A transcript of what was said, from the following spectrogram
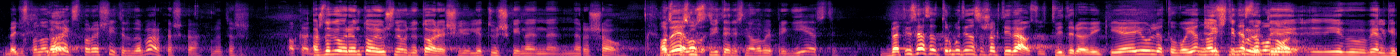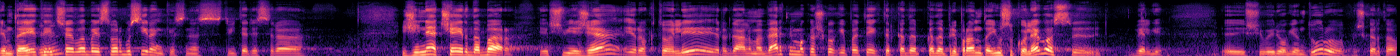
Bet jūs Gal panaudojate. reiks parašyti ir dabar kažką, bet aš... Ką? Aš daugiau orientuoju užsienio auditoriją, aš lietuviškai ne, ne, nerašau. O beje, labai- Twitteris nelabai prigijęs. Tai... Bet jūs esate turbūt vienas iš aktyviausių Twitterio veikėjų Lietuvoje, nors iš tikrųjų, tai, norų. jeigu vėlgi rimtai, tai mhm. čia labai svarbus įrankis, nes Twitteris yra žinia čia ir dabar. Ir šviežia, ir aktuali, ir galima vertinimą kažkokį pateikti, ir kada, kada pripranta jūsų kolegos, vėlgi iš įvairių agentūrų, iš karto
